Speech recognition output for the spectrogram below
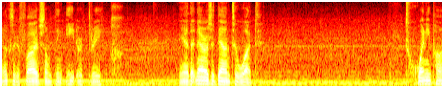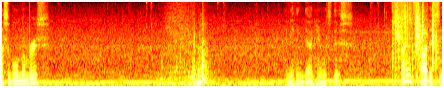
It looks like a five something, eight or three. Yeah, that narrows it down to what? 20 possible numbers? Anything down here? What's this? Science Odyssey.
